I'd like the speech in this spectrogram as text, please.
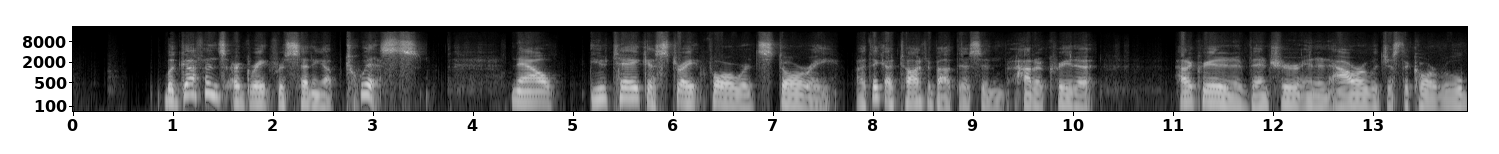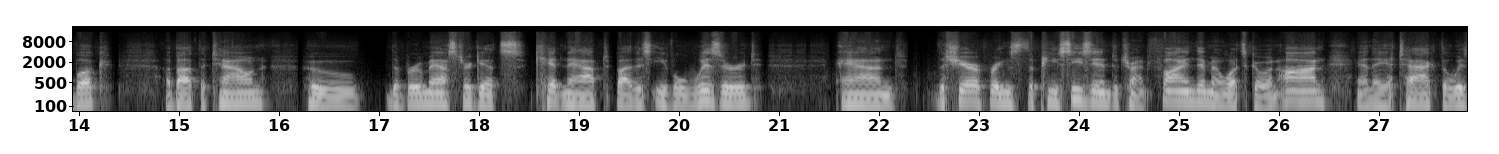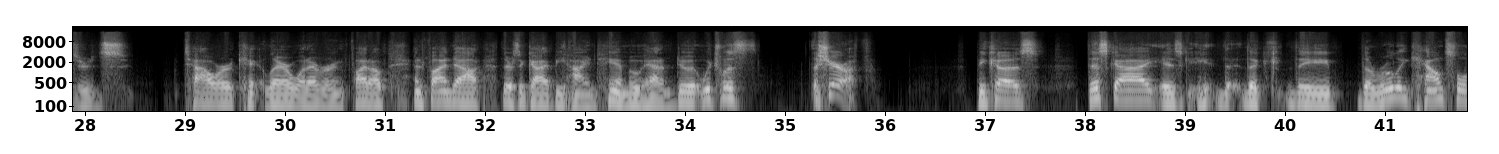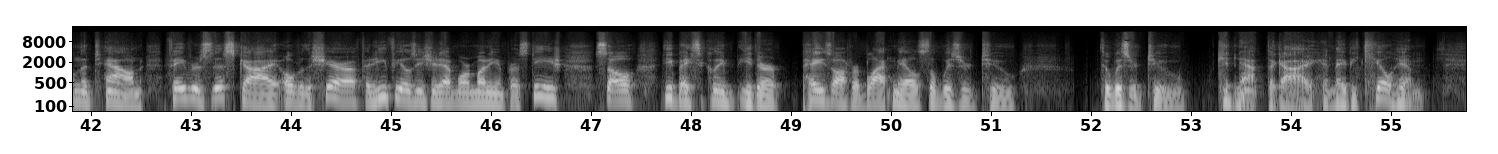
MacGuffins are great for setting up twists. Now, you take a straightforward story. I think I talked about this in how to create a how to create an adventure in an hour with just the core rule book about the town who the brewmaster gets kidnapped by this evil wizard and the sheriff brings the PCs in to try and find them and what's going on and they attack the wizard's tower, lair, whatever, and find out and find out there's a guy behind him who had him do it, which was the sheriff, because this guy is the the the the ruling council in the town favors this guy over the sheriff, and he feels he should have more money and prestige. So he basically either pays off or blackmails the wizard to the wizard to kidnap the guy and maybe kill him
